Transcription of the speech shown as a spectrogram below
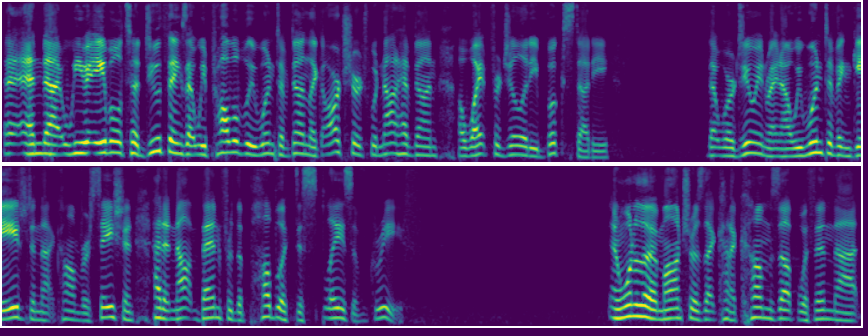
And that we were able to do things that we probably wouldn't have done. Like our church would not have done a white fragility book study that we're doing right now, we wouldn't have engaged in that conversation had it not been for the public displays of grief. And one of the mantras that kind of comes up within that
